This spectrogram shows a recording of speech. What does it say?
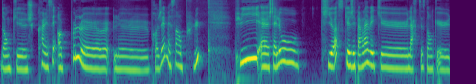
Donc, je connaissais un peu le, le projet, mais sans plus. Puis, j'étais allée au kiosque, j'ai parlé avec euh, l'artiste, donc euh,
